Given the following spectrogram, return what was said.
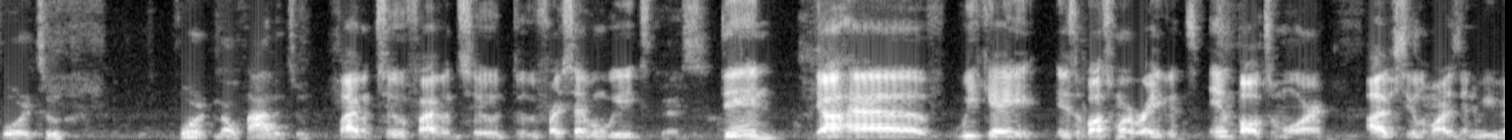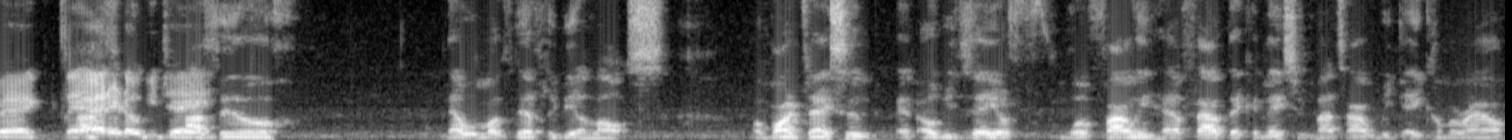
four and two, four no five and two, five and two, five and two through the first seven weeks. Yes. Then y'all have week eight is the Baltimore Ravens in Baltimore. Obviously, Lamar's going to be back. They I- added OBJ. I feel that will most definitely be a loss. Lamar Jackson and OBJ are, will finally have found that connection by the time week eight come around,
